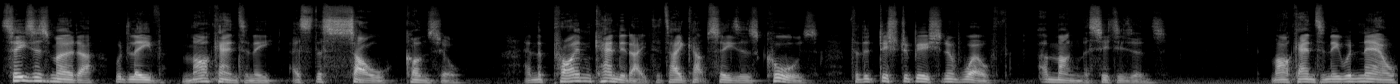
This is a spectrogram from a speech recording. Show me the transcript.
Caesar's murder would leave Mark Antony as the sole consul and the prime candidate to take up Caesar's cause for the distribution of wealth among the citizens. Mark Antony would now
